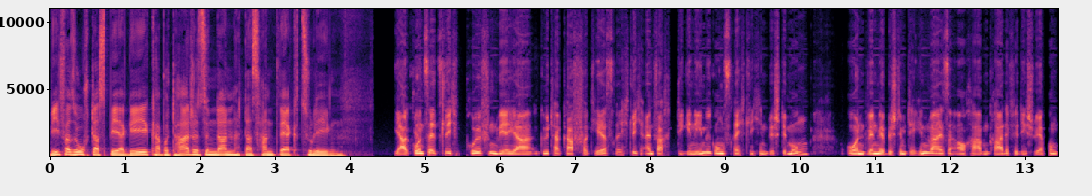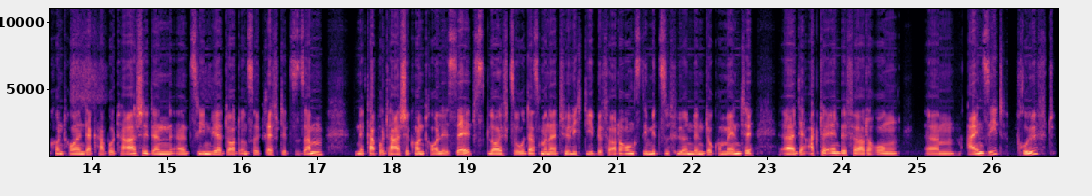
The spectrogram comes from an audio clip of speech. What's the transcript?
Wie versucht das BAG Kapotagesündern das Handwerk zu legen? Ja, grundsätzlich prüfen wir ja Güterkraftverkehrsrechtlich einfach die genehmigungsrechtlichen Bestimmungen. Und wenn wir bestimmte Hinweise auch haben, gerade für die Schwerpunktkontrollen der Kapotage, dann äh, ziehen wir dort unsere Kräfte zusammen. Eine Kapotagekontrolle selbst läuft so, dass man natürlich die Beförderungs-, die mitzuführenden Dokumente äh, der aktuellen Beförderung ähm, einsieht, prüft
